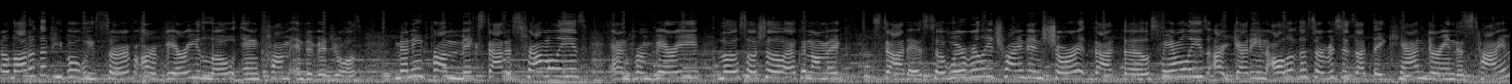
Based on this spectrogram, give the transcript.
A lot of the people we serve are very low income individuals, many from mixed status families and from very low socioeconomic status. So we're really trying to ensure that those families are getting all of the services that they can during this time.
